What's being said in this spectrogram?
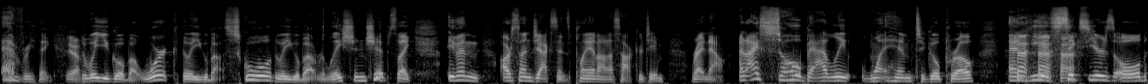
everything Yeah. the way you go about work, the way you go about school, the way you go about relationships. Like, even our son Jackson's playing on a soccer team right now. And I so badly want him to go pro. And he is six years old.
